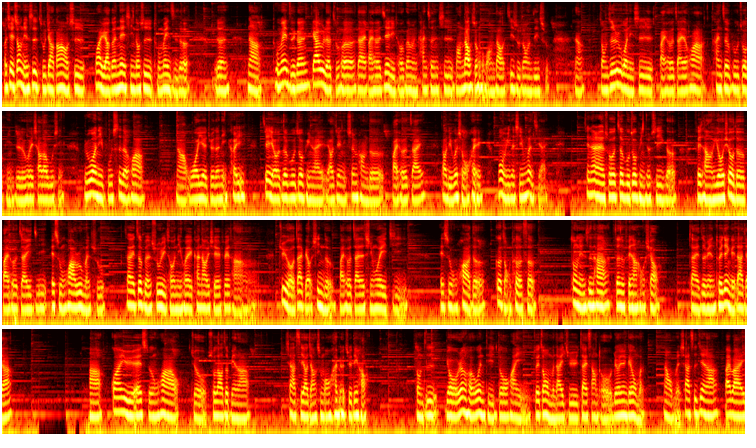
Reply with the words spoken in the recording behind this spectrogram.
而且重点是主角刚好是外表跟内心都是土妹子的人，那土妹子跟 Garu 的组合在百合界里头根本堪称是王道中的王道，基础中的基础。那总之，如果你是百合宅的话，看这部作品绝对会笑到不行。如果你不是的话，那我也觉得你可以借由这部作品来了解你身旁的百合宅到底为什么会莫名的兴奋起来。简单来说，这部作品就是一个。非常优秀的百合宅以及 S 文化入门书，在这本书里头，你会看到一些非常具有代表性的百合宅的行为以及 S 文化的各种特色。重点是它真的非常好笑，在这边推荐给大家。啊，关于 S 文化就说到这边啦，下次要讲什么我还没有决定好。总之，有任何问题都欢迎追踪我们的 IG，在上头留言给我们。那我们下次见啦，拜拜。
